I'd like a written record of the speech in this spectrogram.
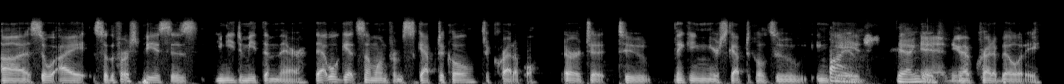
Uh, so I so the first piece is you need to meet them there. That will get someone from skeptical to credible or to to thinking you're skeptical to engage. Yeah, engage. And you have credibility.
